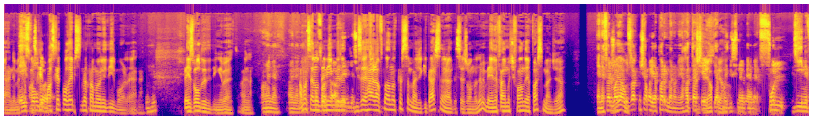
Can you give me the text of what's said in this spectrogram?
yani. Mesela da basket, basketbol hepsinde tam öyle değil bu arada yani. Hı hı. Beyzbol da dediğin gibi evet. Aynen. Aynen. Aynen. Ama sen o farkı deneyimleri bize her hafta anlatırsın bence. Gidersin herhalde sezonda değil mi? Bir NFL maçı falan da yaparsın bence ya. NFL Güzel bayağı olur. uzakmış ama yaparım ben onu ya. Hatta Bence şey yap ya. yapmayı düşünüyorum yani. Full giyinip,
